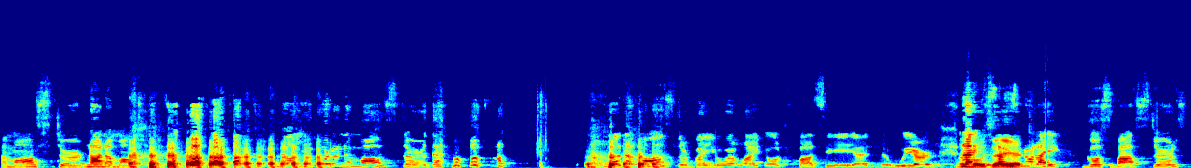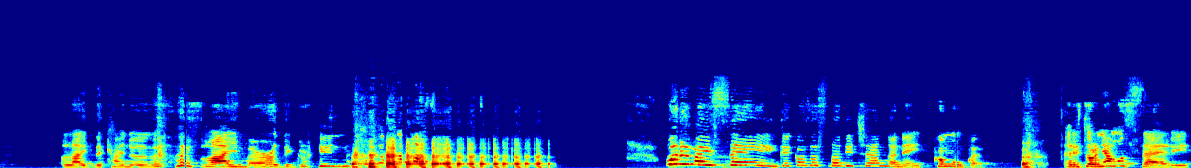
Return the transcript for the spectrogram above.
a monster. Not a monster. no, you weren't a monster. That was not a monster, but you were like all fuzzy and weird. A like you know, like Ghostbusters, like the kind of Slimer, the green. What am I saying? Che cosa sto dicendo, Nate? Comunque, ritorniamo seri.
